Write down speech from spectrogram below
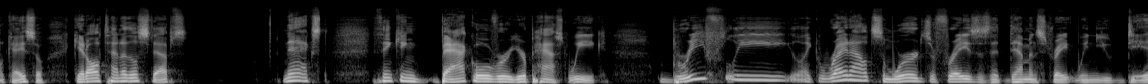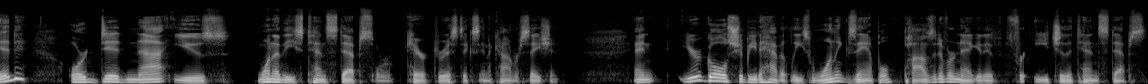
Okay. So get all 10 of those steps. Next, thinking back over your past week, briefly like write out some words or phrases that demonstrate when you did or did not use one of these 10 steps or characteristics in a conversation. And your goal should be to have at least one example, positive or negative, for each of the 10 steps.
